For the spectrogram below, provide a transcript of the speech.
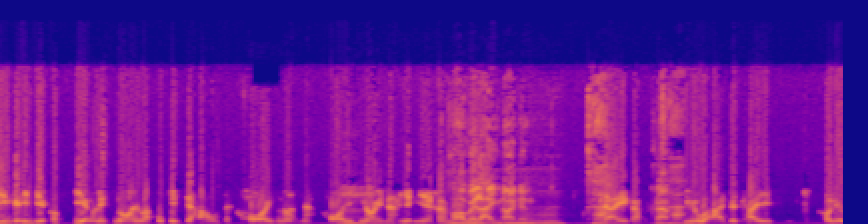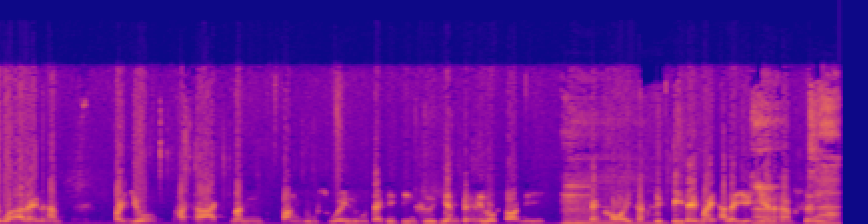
จีนกับอินเดียก็เกี่ยงเล็กน้อยว่าโอเคจะเอาแต่ขออีกหน่อยนะขออีกหน่อยนะอย่างเงี้ยครับขอเวลาอีกหน่อยหนึ่งมค่ะใช่ครับครับค่ะหรือว่าอาจจะใช้เขาเรียกว่าอะไรนะครับ ประโยคภาษาที่มันฟังดูสวยหรูแต่จริงๆ คือยังจะให้ลดตอนนี้อืมแต่ขออีกสักสิบปีได้ไหมอะไรอย่างเงี้ยนะครับ ซึ่งค่ะ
